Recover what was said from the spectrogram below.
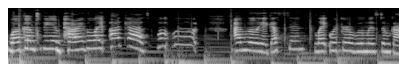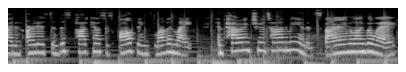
Welcome to the Empowering the Light podcast. Woot woot! I'm Lily Augustin, lightworker, womb wisdom guide, and artist, and this podcast is all things love and light, empowering true autonomy and inspiring along the way.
